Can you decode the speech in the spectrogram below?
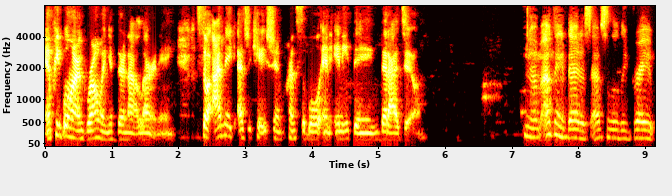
and people aren't growing if they're not learning. So i make education principle in anything that i do. Yeah i think that is absolutely great.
